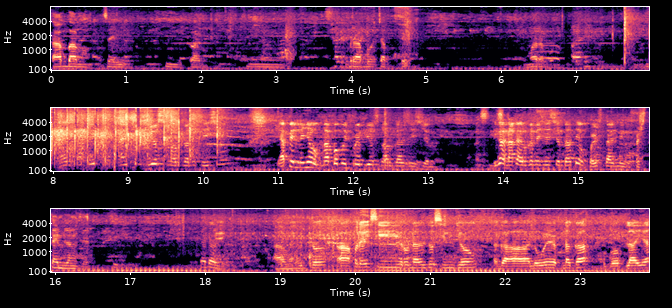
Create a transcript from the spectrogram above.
tabang sa ikon yung Bravo chapter. Mara po. Ay, previous na organization. Yapil ninyo, napa mo previous na organization. Ikaw, naka-organization dati o first time mo? First time lang sir. Ah, may ito. Ah, ako dahil si Ronaldo Sinjong, taga Lower Naga, Ugo Playa.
